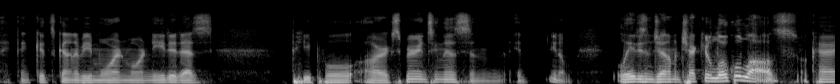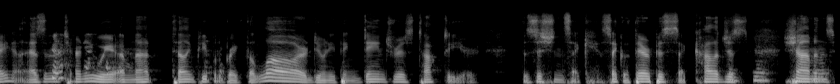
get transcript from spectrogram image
I think it's going to be more and more needed as people are experiencing this, and it. You know, ladies and gentlemen, check your local laws. Okay, as an attorney, we I'm not telling people to break the law or do anything dangerous. Talk to your physicians, psych- psychotherapists, psychologists, mm-hmm. shamans,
